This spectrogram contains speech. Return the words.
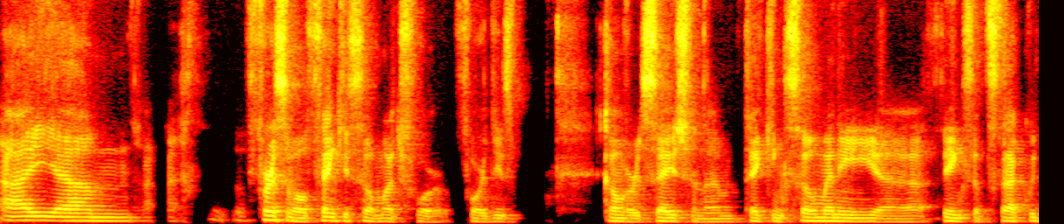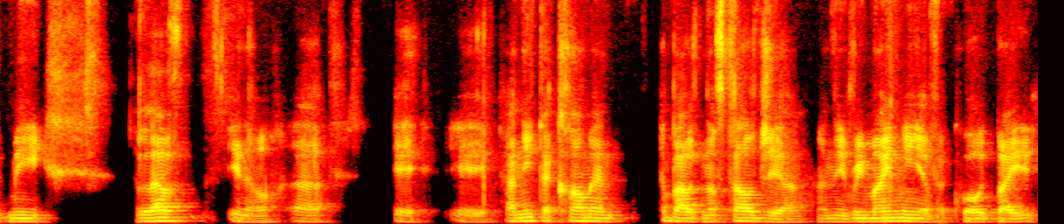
I um, first of all, thank you so much for for this conversation. I'm taking so many uh, things that stuck with me. I love, you know, uh, a, a Anita comment about nostalgia, and it reminded me of a quote by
